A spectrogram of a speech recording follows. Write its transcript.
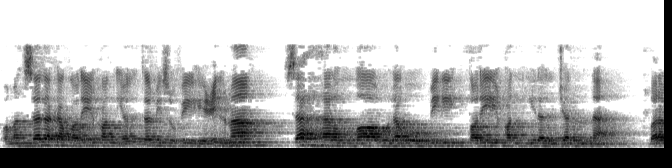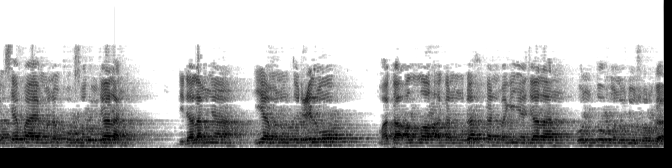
wa man salaka tariqan yaltamisu fihi ilma sahhala Allah lahu bihi tariqan ila al-jannah Barang siapa yang menempuh suatu jalan di dalamnya ia menuntut ilmu maka Allah akan mudahkan baginya jalan untuk menuju surga.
